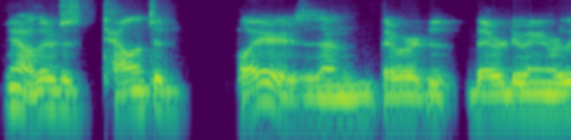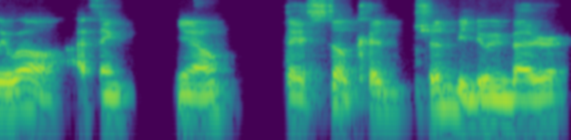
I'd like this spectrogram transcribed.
you know they're just talented players and they were they were doing really well. I think you know they still could should be doing better.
